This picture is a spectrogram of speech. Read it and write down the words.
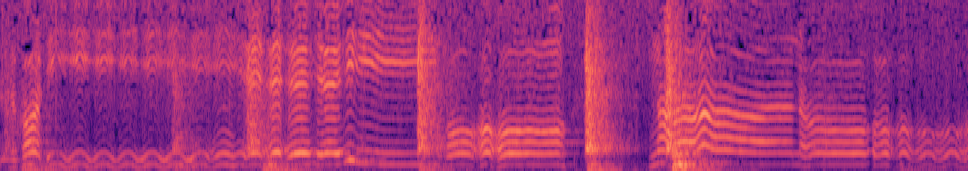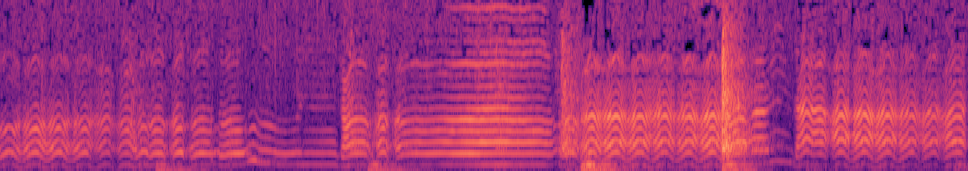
떠덜덜거리 고 나는 간다 아,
